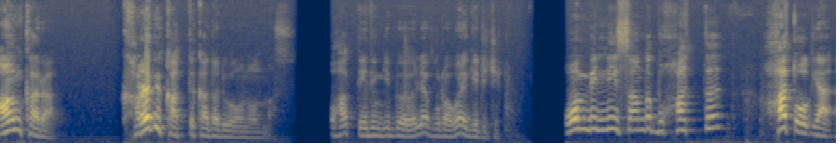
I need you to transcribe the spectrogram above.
Ankara, Karabük hattı kadar yoğun olmaz. O hat dediğim gibi böyle vura vura girecek. 11 Nisan'da bu hattı hat ol yani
